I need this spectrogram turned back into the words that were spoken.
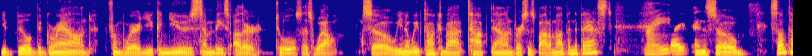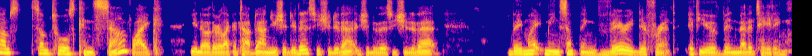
you build the ground from where you can use some of these other tools as well. So, you know, we've talked about top down versus bottom up in the past. Right. Right. And so sometimes some tools can sound like, you know, they're like a top down. You should do this, you should do that, you should do this, you should do that they might mean something very different if you have been meditating,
